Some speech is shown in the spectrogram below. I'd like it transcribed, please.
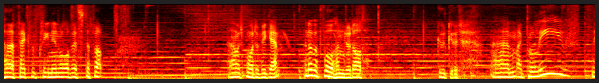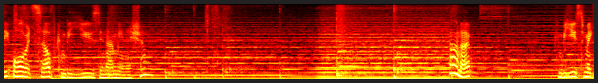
perfect with cleaning all this stuff up. How much more did we get? Another 400 odd. Good, good. Um, I believe the ore itself can be used in ammunition. Oh no. Can be used to make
